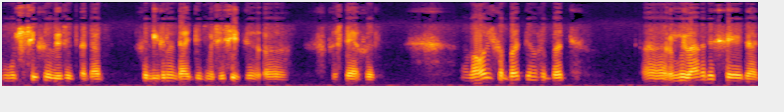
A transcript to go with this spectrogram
moes seker wees het dat gedurende daai tyd moes hy seker uh gesterf het. Maar ons gebid en gebid. Uh en my wou dit sê dat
